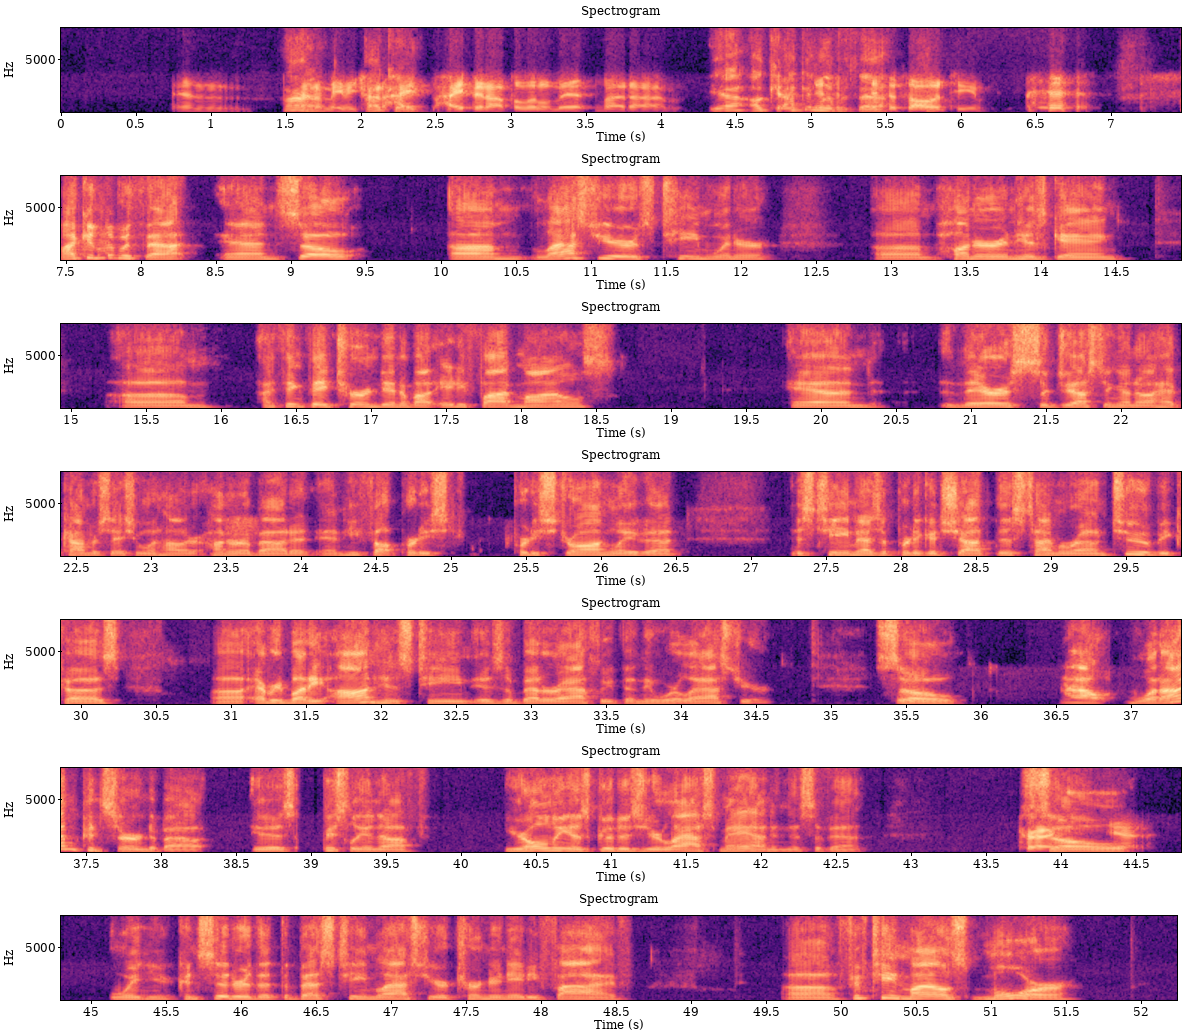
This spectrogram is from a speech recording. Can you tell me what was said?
and All right. kind of maybe try okay. to hype hype it up a little bit. But um, yeah, okay, I can live with that. It's a solid team. I can live with that. And so, um, last year's team winner, um, Hunter and his gang, um, I think they turned in about 85 miles. and they're suggesting. I know I had conversation with Hunter, Hunter about it, and he felt pretty pretty strongly that his team has a pretty good shot this time around too, because uh, everybody on his team is a better athlete than they were last year. So now, what I'm concerned about is obviously enough. You're only as good as your last man in this event. Correct. So yeah. when you consider that the best team last year turned in 85, uh, 15 miles more,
